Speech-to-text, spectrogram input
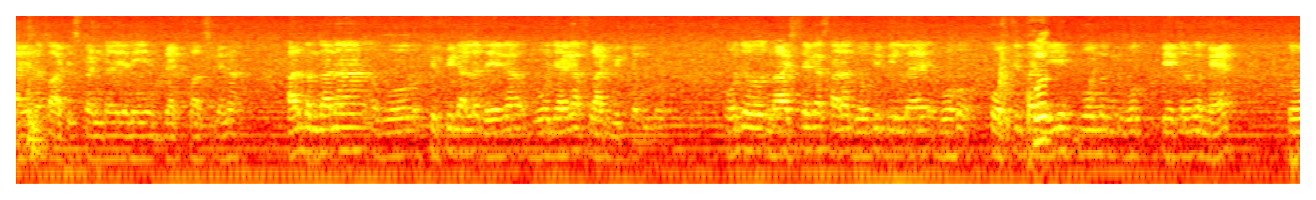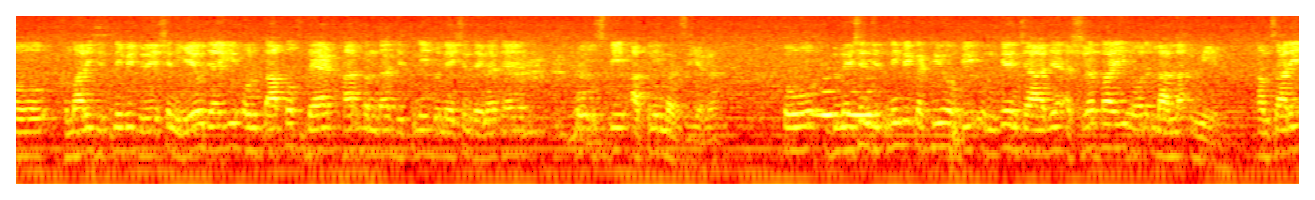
आए ना पार्टिसिपेंट यानी ब्रेकफास्ट में ना हर बंदा ना वो फिफ्टी डॉलर देगा वो जाएगा फ्लड विक्टम को वो जो नाश्ते का सारा जो भी बिल है वो होस्टेल पर लिए वो वो पे करूँगा मैं। तो हमारी जितनी भी डोनेशन ये हो जाएगी ऑन टॉप ऑफ़ दैट हर बंदा जितनी डोनेशन देना चाहे वो उसकी अपनी मर्ज़ी है ना। तो डोनेशन जितनी भी इकट्ठी होगी उनके इंचार्ज है अशरफ भाई और लाला अमीर। हम सारी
